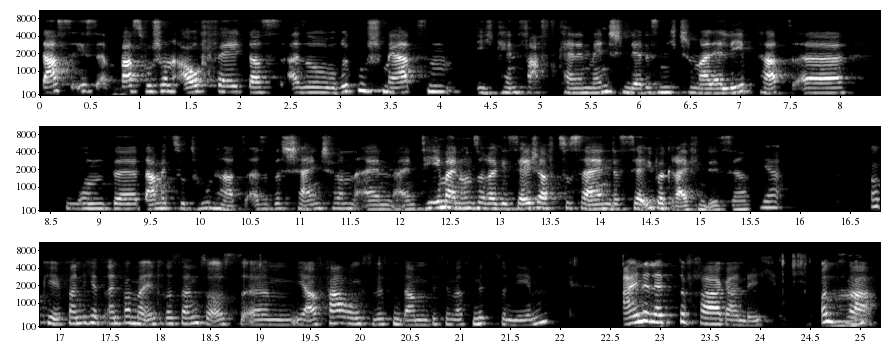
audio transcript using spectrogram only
das ist was, wo schon auffällt, dass also Rückenschmerzen, ich kenne fast keinen Menschen, der das nicht schon mal erlebt hat äh, mhm. und äh, damit zu tun hat. Also das scheint schon ein, ein Thema in unserer Gesellschaft zu sein, das sehr übergreifend ist. Ja. ja. Okay, fand ich jetzt einfach mal interessant, so aus ähm, ja, Erfahrungswissen da ein bisschen was mitzunehmen. Eine letzte Frage an dich. Und mhm. zwar,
